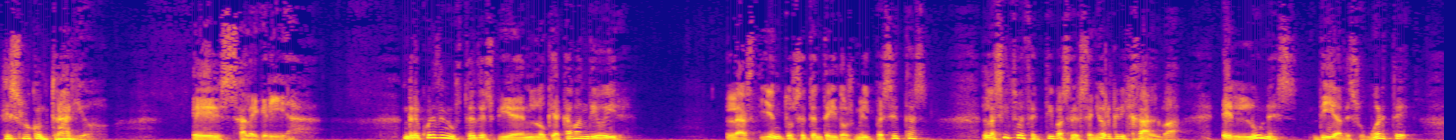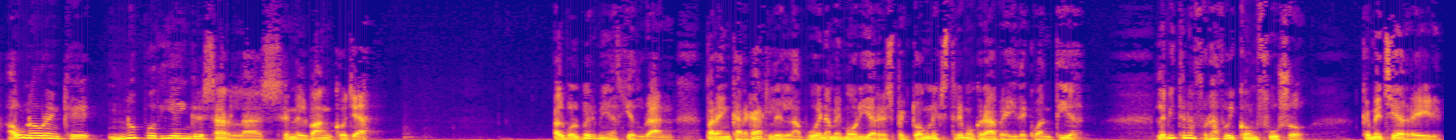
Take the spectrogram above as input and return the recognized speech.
Es lo contrario. Es alegría. Recuerden ustedes bien lo que acaban de oír. Las 172 mil pesetas las hizo efectivas el señor Grijalva el lunes, día de su muerte, a una hora en que no podía ingresarlas en el banco ya. Al volverme hacia Durán para encargarle la buena memoria respecto a un extremo grave y de cuantía, le vi tan azorado y confuso que me eché a reír,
